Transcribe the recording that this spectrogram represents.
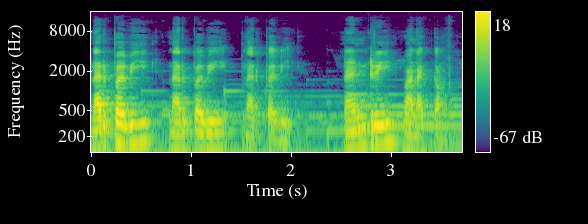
நற்பவி நற்பவி நற்பவி. நன்றி வணக்கம்.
